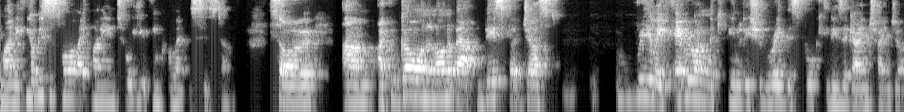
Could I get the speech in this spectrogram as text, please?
money. Your business will not make money until you implement the system. So um, I could go on and on about this, but just really everyone in the community should read this book. It is a game changer.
